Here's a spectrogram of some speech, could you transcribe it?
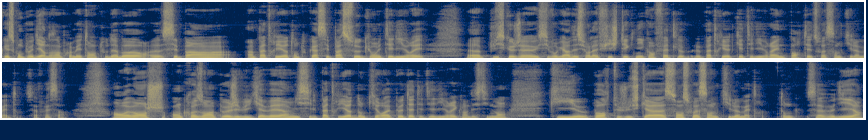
qu'est-ce qu'on peut dire dans un premier temps? Tout d'abord, euh, c'est pas un, patriote, en tout cas, c'est pas ceux qui ont été livrés, euh, puisque si vous regardez sur la fiche technique, en fait, le, patriote qui a été livré a une portée de 60 km. Ça ferait ça. En revanche, en creusant un peu, j'ai vu qu'il y avait un missile patriote, donc qui aurait peut-être été livré clandestinement, qui porte jusqu'à 160 km. Donc, ça veut dire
